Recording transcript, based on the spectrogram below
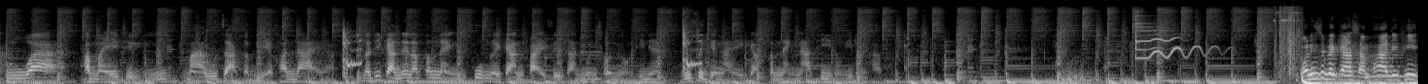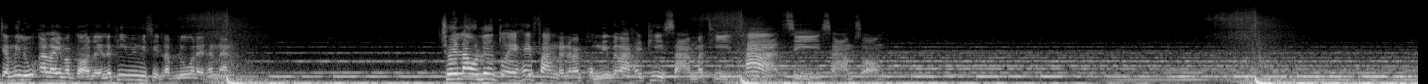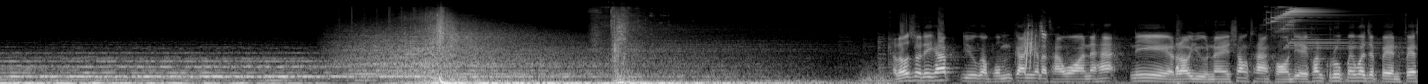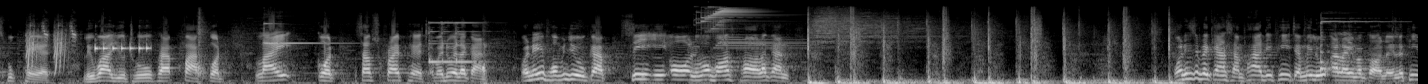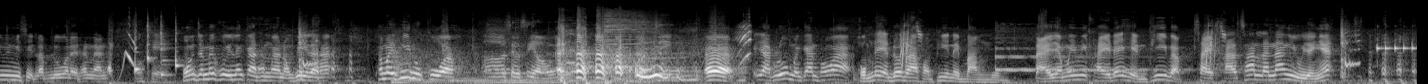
ากรู้ว่าทำไมถึงมารู้จักกับเดียคอนได้ครับ แล้วที่การได้รับตำแหน่งผู้อำนวยการฝ่ายสื่อสารมวลชนของที่นี่รู้สึกยังไงกับตำแหน่งหน้าที่ตรงนี้บ้างครับ วันนี้จะเป็นการสัมภาษณ์ที่พี่จะไม่รู้อะไรมาก่อนเลย และพี่ไม่มีสิทธิ์รับรู้อะไรทั้งนั้น ช่วยเล่าเรื่องตัวเองให้ฟังหน่อยได้ไหมผมมีเวลาให้พี่3นาที5 4 3 2 ลโหลสวัสดีครับ อยู่กับผมกันกันตถาวรนะฮะ นี่เราอยู่ในช่องทางของ The Icon Group ไม่ว่าจะเป็น Facebook Page หรือว่า YouTube ครับ ฝากกดไลค์กด Subscribe Page เอาไว้ด้วยแล้วกัน วันนี้ผมอยู่กับ CEO หรือว่า Boss Paul แล้วกัน วันนี้จะเป็นการสัมภาษณ์ที่พี่จะไม่รู้อะไรมาก่อนเลย และพี่ไม่มีสิทธิ์รับรู้อะไรทั้งนั้น โอเค ผมจะไม่คุยเรื่องการทำงานของพี่แล้วฮะทำไมพี่ดูกลัว เออเสียวๆเหมือนกันจริง เอออยากรู้เหมือนกันเพราะว่าผมได้เห็นเรื่องราวของพี่ในบางมุมแต่ยังไม่มีใครได้เห็นพี่แบบใส่ขาสั้นแล้วนั่งอยู่อย่างเงี้ย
